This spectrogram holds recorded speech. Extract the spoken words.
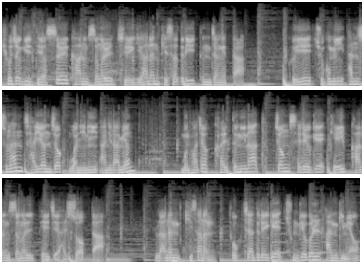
표적이 되었을 가능성을 제기하는 기사들이 등장했다. 그의 죽음이 단순한 자연적 원인이 아니라면 문화적 갈등이나 특정 세력의 개입 가능성을 배제할 수 없다. 라는 기사는 독자들에게 충격을 안기며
